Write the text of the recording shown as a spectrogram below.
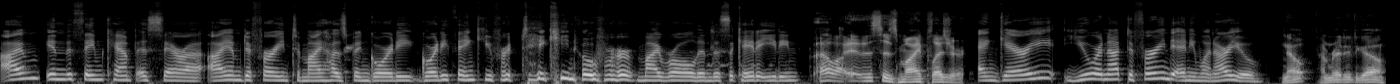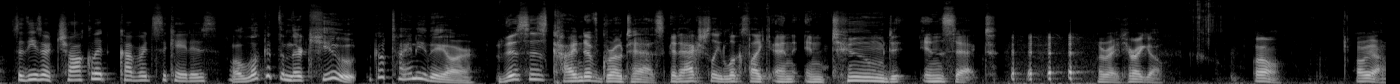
I'm in the same camp as Sarah. I am deferring to my husband, Gordy. Gordy, thank you for taking over my role in the cicada eating. Oh, this is my pleasure. And Gary, you are not deferring to anyone, are you? No, I'm ready to go. So these are chocolate covered cicadas. Well, look at them. They're cute. Look how tiny they are. This is kind of grotesque. It actually looks like an entombed insect. All right, here I go. Oh, oh yeah.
